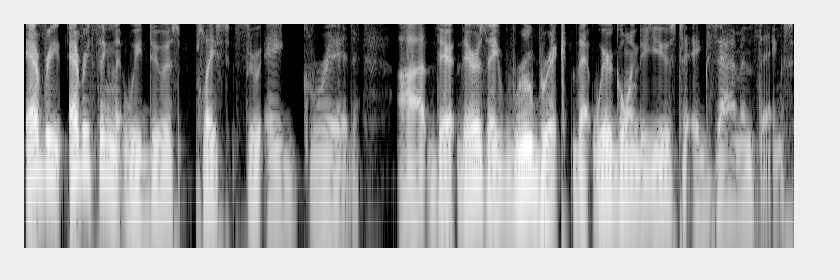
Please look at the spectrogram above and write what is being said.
every everything that we do is placed through a grid. Uh, there, there's a rubric that we're going to use to examine things.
